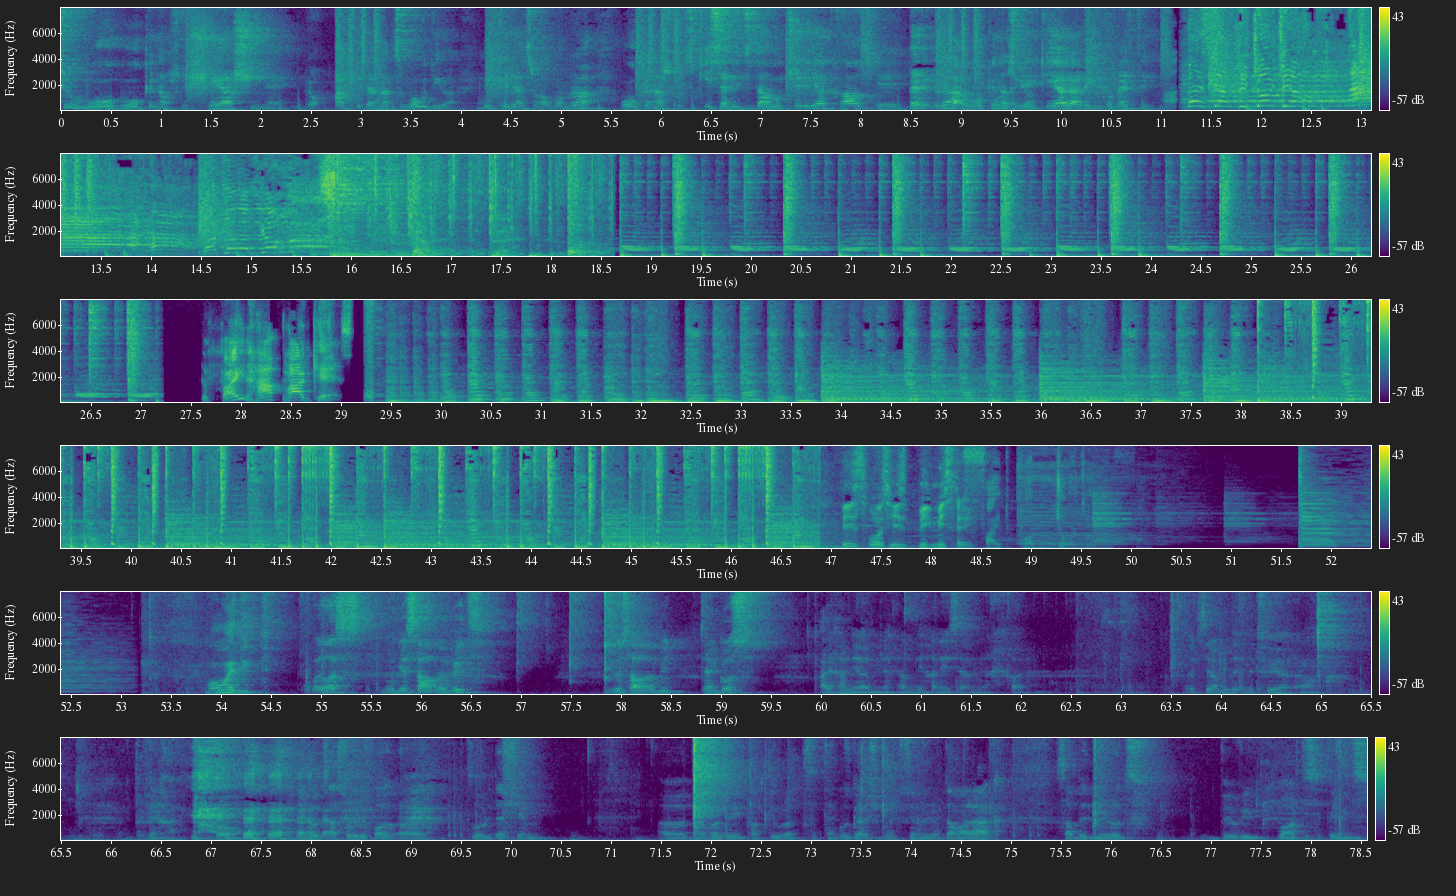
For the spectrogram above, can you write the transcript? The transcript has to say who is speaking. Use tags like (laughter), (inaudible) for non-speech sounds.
Speaker 1: თუ ვოლკანოვსკი შეაშინე, რომ აქედანაც მოვდივა, იქედანაც მოვყომ რა, ვოლკანოვსკის კისერიც დაუჭირია ხალხს. რა, ვოლკანოვსკი კი არ არის ღმერთი.
Speaker 2: Best country Georgia.
Speaker 3: Let's go, man! The Fight Hop Podcast.
Speaker 4: Was his big mistake.
Speaker 1: Fight for Georgia. მოვედით.
Speaker 5: ყველას მოგესალმებით. მოგესალმებით თენგოს. აი ხანი არ მინახე, ამდენ ხანი ისე არ მინახე ხარ. ეს რამოდენიმე თვია რა. ო, თენგო წასულიყო ფლორიდაში. აა დაბაზი ფაქტიურად თენგოს გარშე ფუნქციონირებდა, მაგრამ აქ საბედნიეროდ ბევრი ვართ ისეთი ვინც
